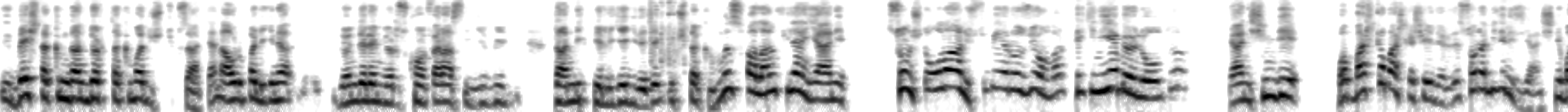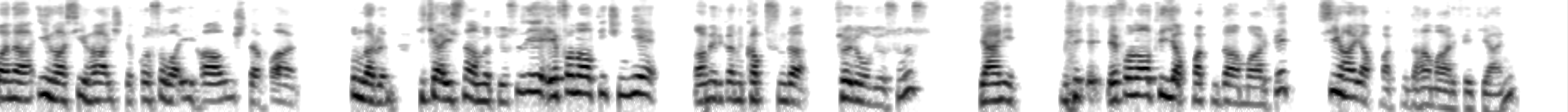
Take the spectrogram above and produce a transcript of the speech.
Beş takımdan dört takıma düştük zaten. Avrupa Ligi'ne gönderemiyoruz. Konferans gibi bir dandik bir lige gidecek üç takımımız falan filan. Yani sonuçta olağanüstü bir erozyon var. Peki niye böyle oldu? Yani şimdi başka başka şeyleri de sorabiliriz yani. Şimdi bana İHA, SİHA işte Kosova İHA almış da falan bunların hikayesini anlatıyorsunuz. E, F-16 için niye Amerika'nın kapısında köle oluyorsunuz? Yani F-16'yı yapmak mı daha marifet, SİHA yapmak mı daha marifet yani?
